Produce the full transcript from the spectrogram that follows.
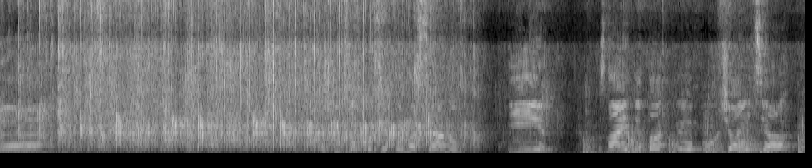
Е, хотів запросити на сцену. І знаєте, так виходить, е,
